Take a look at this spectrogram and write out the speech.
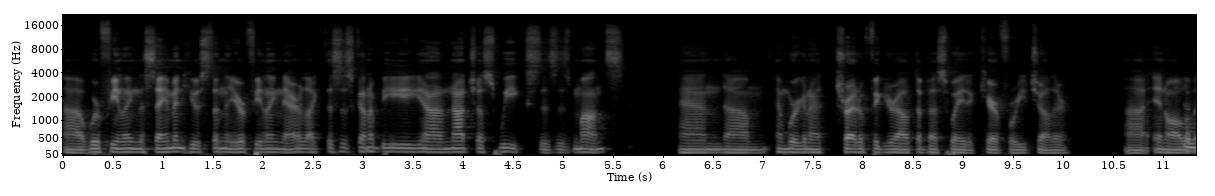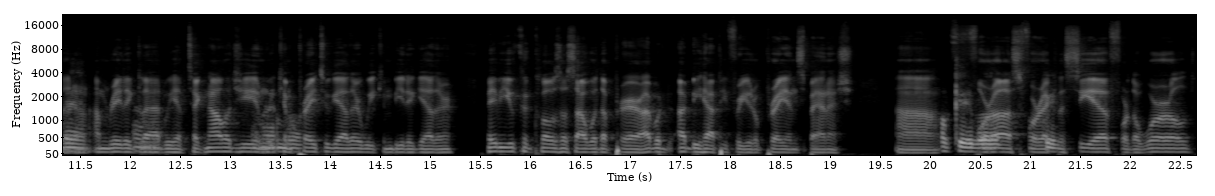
uh, we're feeling the same in Houston that you're feeling there. Like this is going to be uh, not just weeks, this is months, and um, and we're going to try to figure out the best way to care for each other uh, in all of it. Amen. I'm really glad Amen. we have technology and we can pray together. We can be together. Maybe you could close us out with a prayer. I would. I'd be happy for you to pray in Spanish uh, Okay, for bro. us, for Okay. Ecclesia, for the world,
